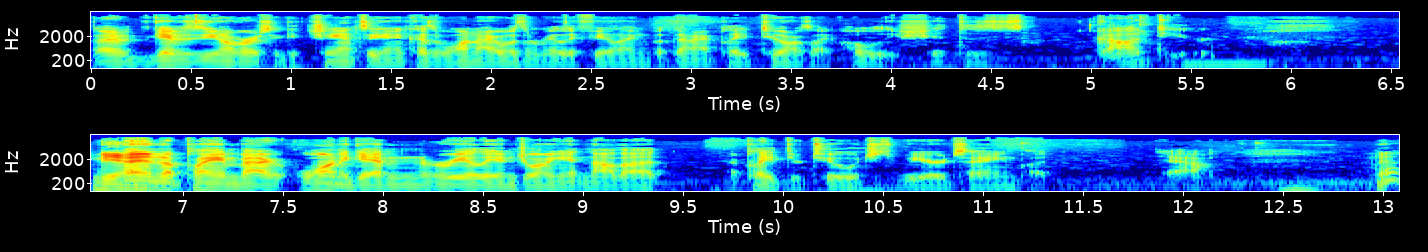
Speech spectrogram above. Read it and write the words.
Or give Xenoverse a chance again because one I wasn't really feeling, but then I played two. and I was like, "Holy shit, this is god tier." Yeah. I ended up playing back one again and really enjoying it now that I played through two, which is weird saying, but yeah. Yeah.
